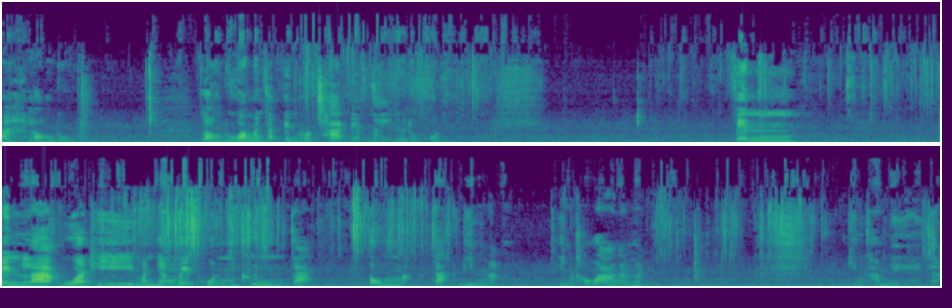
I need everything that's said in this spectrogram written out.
มาลองดู ลองดูว่ามันจะเป็นรสชาติแบบไหนด้วยทุกคน เป็น เป็นรากบัวที่มันยังไม่พ้นขึ้นจากตมอะจากดินอะเห็นเขาวางั้นอะกินคำใหญ่ๆจ้ะ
